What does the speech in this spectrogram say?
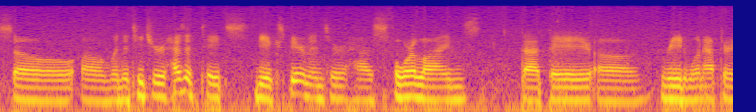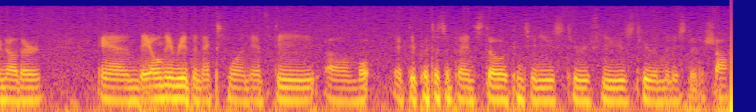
So um, when the teacher hesitates, the experimenter has four lines that they uh, read one after another, and they only read the next one if the um, if the participant still continues to refuse to administer the shock.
